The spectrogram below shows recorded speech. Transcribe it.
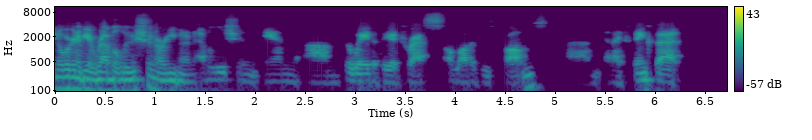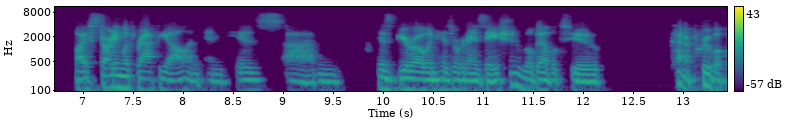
you know we're going to be a revolution or even an evolution in um, the way that they address a lot of these problems. Um, and I think that by starting with Raphael and, and his um, his bureau and his organization, we'll be able to kind of prove a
